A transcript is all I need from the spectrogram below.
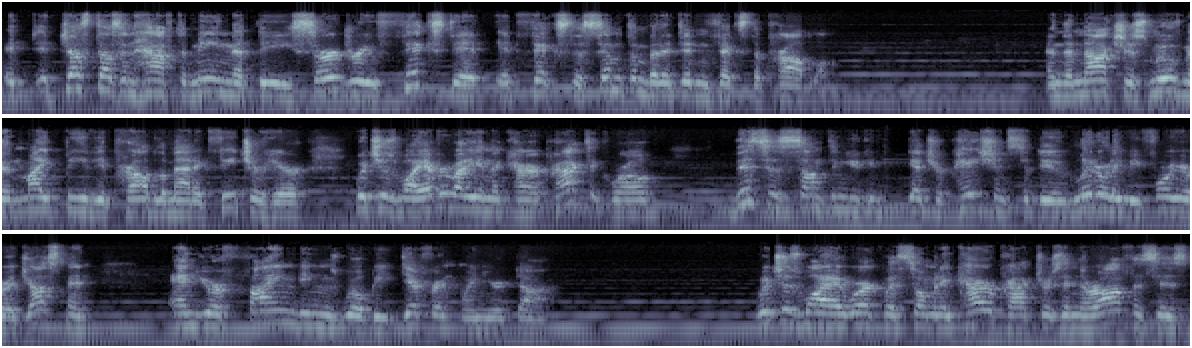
it, it just doesn't have to mean that the surgery fixed it. It fixed the symptom, but it didn't fix the problem. And the noxious movement might be the problematic feature here, which is why everybody in the chiropractic world, this is something you can get your patients to do literally before your adjustment, and your findings will be different when you're done which is why I work with so many chiropractors in their offices,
